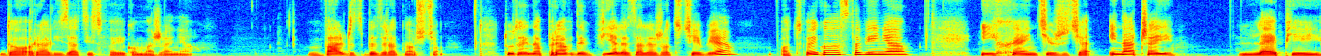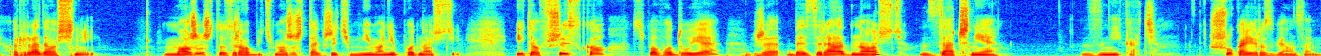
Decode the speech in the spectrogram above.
do realizacji swojego marzenia. Walcz z bezradnością. Tutaj naprawdę wiele zależy od ciebie, od twojego nastawienia i chęci życia inaczej, lepiej, radośniej. Możesz to zrobić, możesz tak żyć mimo niepłodności. I to wszystko spowoduje, że bezradność zacznie znikać. Szukaj rozwiązań.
